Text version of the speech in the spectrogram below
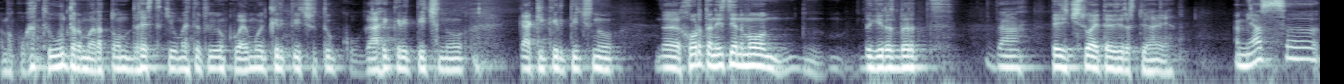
Ама когато е утра маратон 200 км, кое му е критично тук, кога е критично, как е критично. Да, хората наистина не могат да ги разберат да. тези числа и тези разстояния. Ами аз, а,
